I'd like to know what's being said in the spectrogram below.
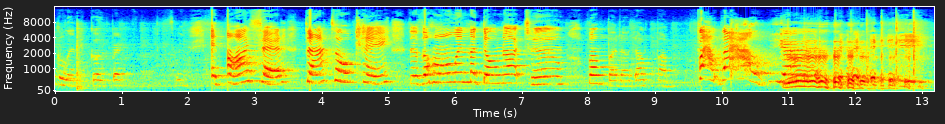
nickel and it goes back. And I said, that's okay. There's a hole in the donut too. Bum ba da dum bum. Bow wow! Yay!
